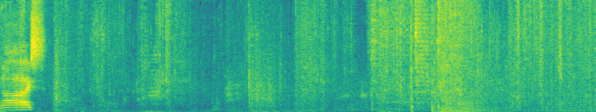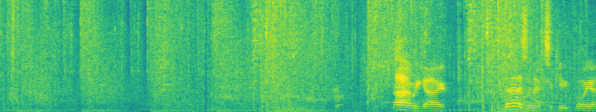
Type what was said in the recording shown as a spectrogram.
Nice! There we go. There's an execute for you.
